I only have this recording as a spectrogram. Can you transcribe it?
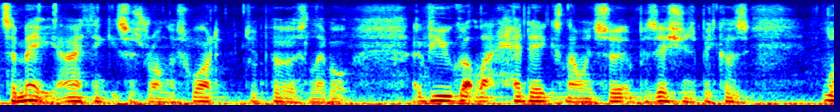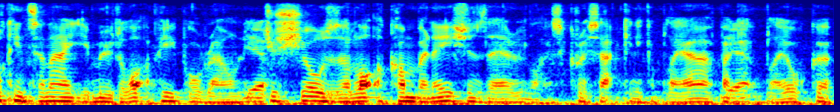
to me, I think it's a stronger squad, just personally. But have you got like headaches now in certain positions? Because looking tonight, you moved a lot of people around. It just shows there's a lot of combinations there. Like so Chris Atkin, he can play halfback, Yeah. he can play hooker.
